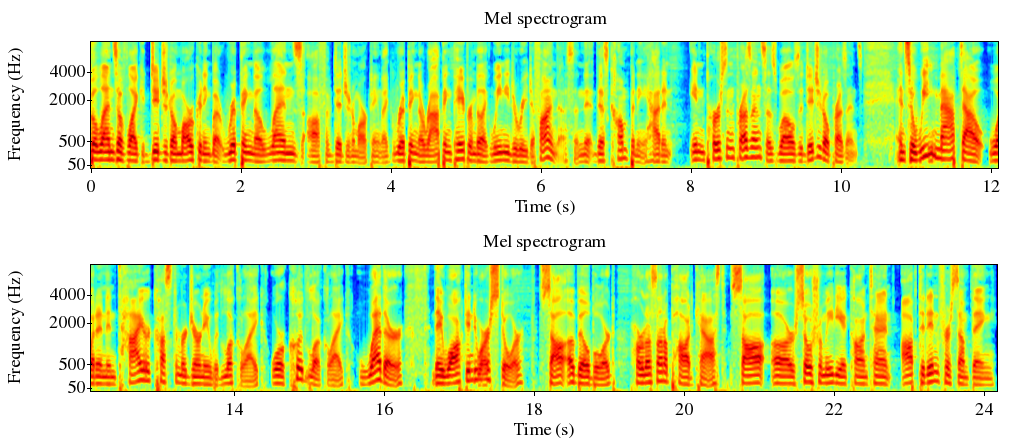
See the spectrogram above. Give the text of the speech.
the lens of like digital marketing, but ripping the lens off of digital marketing, like ripping the wrapping paper and be like, we need to redefine this. And th- this company had an in person presence as well as a digital presence. And so we mapped out what an entire customer journey would look like or could look like, whether they walked into our store, saw a billboard, heard us on a podcast, saw our social media content, opted in for something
